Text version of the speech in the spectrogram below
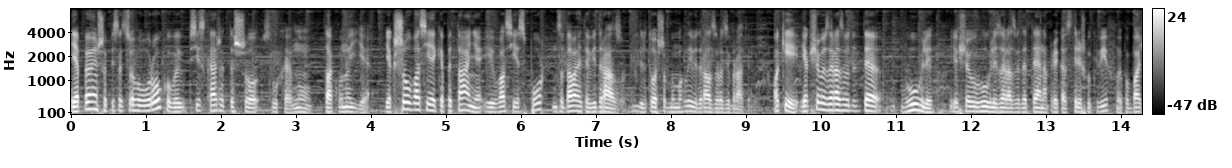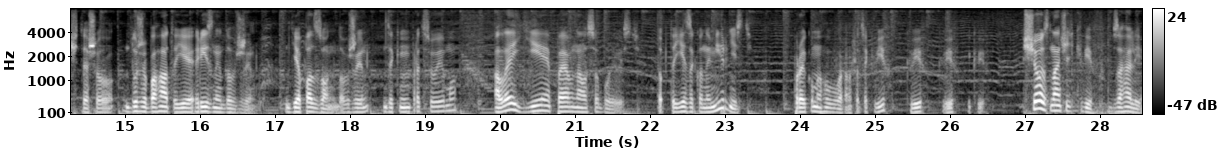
Я певен, що після цього уроку ви всі скажете, що слухай, ну так воно і є. Якщо у вас є яке питання і у вас є спор, задавайте відразу, для того, щоб ми могли відразу розібрати. Окей, якщо ви зараз ведете в Гуглі, якщо ви в Гуглі зараз ведете, наприклад, стрижку квів, ви побачите, що дуже багато є різних довжин, діапазон довжин, з якими ми працюємо, але є певна особливість. Тобто є закономірність, про яку ми говоримо, що це квіф, квіф, квіф і квіф. Що значить квіф взагалі?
